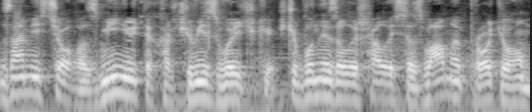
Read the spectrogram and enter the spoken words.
Замість цього змінюйте харчові звички, щоб вони залишалися з вами протягом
